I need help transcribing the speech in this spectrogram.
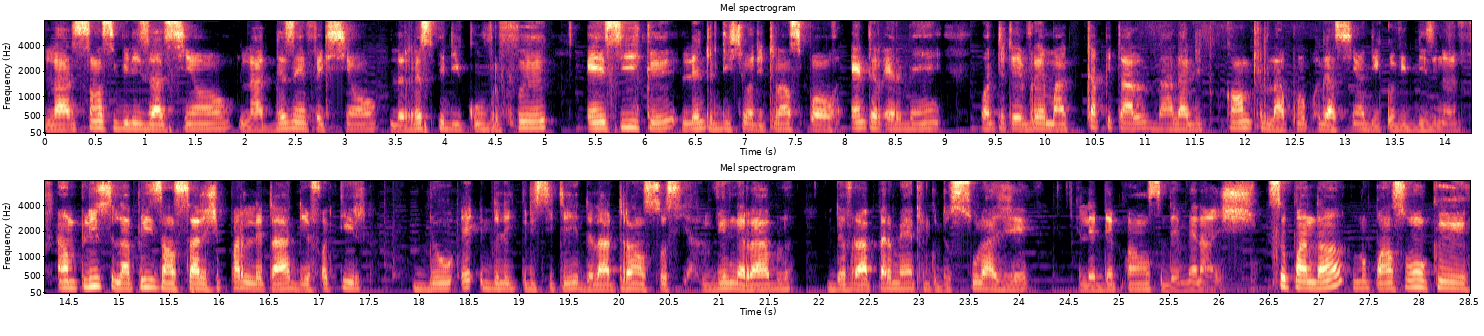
La sensibilisation, la désinfection, le respect du couvre-feu, ainsi que l'introduction du transport interurbain ont été vraiment capitales dans la lutte contre la propagation du Covid-19. En plus, la prise en charge par l'État des factures d'eau et d'électricité de la tranche sociale vulnérable devra permettre de soulager les dépenses des ménages. Cependant, nous pensons que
